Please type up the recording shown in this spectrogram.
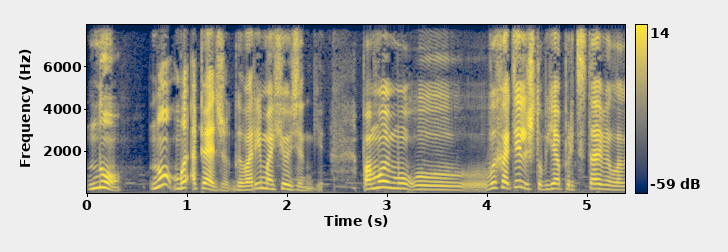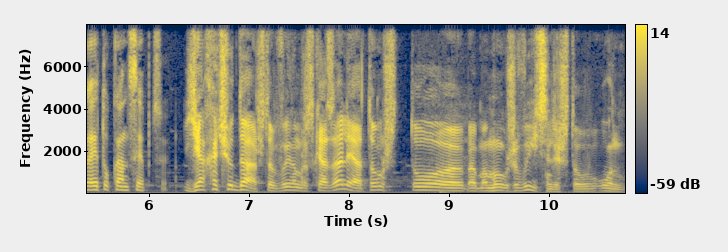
Но Ну, мы опять же говорим о Хёзинге. По-моему, вы хотели, чтобы я представила эту концепцию. Я хочу, да, чтобы вы нам рассказали о том, что э, мы уже выяснили, что он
